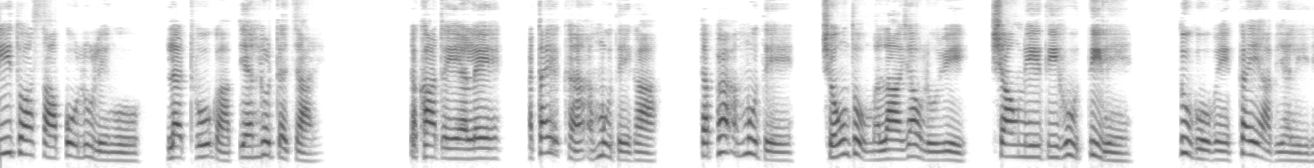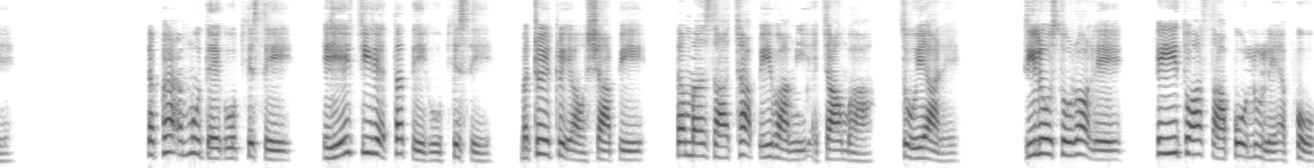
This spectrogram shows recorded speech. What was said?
ရီးသွားစာပို့လူလင်ကိုလက်ထိုးကပြန်လွတ်တက်ကြတယ်။တခါတရံလဲအတိုက်အခံအမှုတွေကတစ်ဖက်အမှုတွေရုံးသို့မလာရောက်လို၍ရှောင်နေသည်ဟုသိလျင်သူ့ကိုပင်ကတ်ရပြန်လေတယ်။တစ်ဖက်အမှုတွေကိုဖြစ်စေအရေးကြီးတဲ့တပ်တွေကိုဖြစ်စေမတွေ့တွေ့အောင်ရှာပြီးတမန်စာချပေးပါမည်အကြောင်းပါဆိုရတယ်။ဒီလိုဆိုတော့လေခရီးသွားစာပို့လူလင်အဖို့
